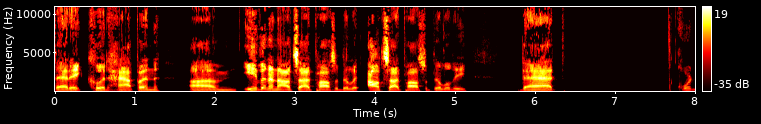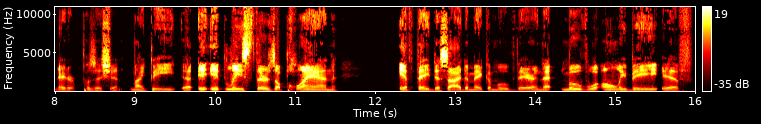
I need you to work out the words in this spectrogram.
that it could happen. Um, even an outside possibility, outside possibility that the coordinator position might be. Uh, at least there's a plan if they decide to make a move there, and that move will only be if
